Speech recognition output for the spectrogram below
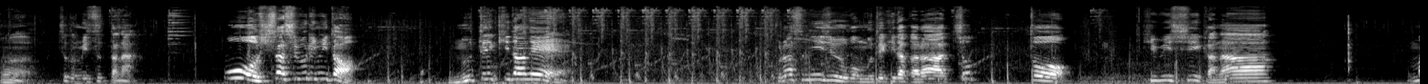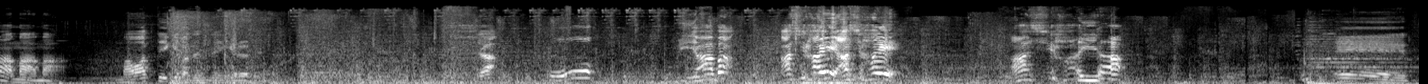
うん。ちょっとミスったな。おお久しぶり見た。無敵だね。プラス25無敵だからちょっと厳しいかな。まあまあまあ。回っていけば全然いける。じゃおおやば。足速い足速い。足速っえー、っ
